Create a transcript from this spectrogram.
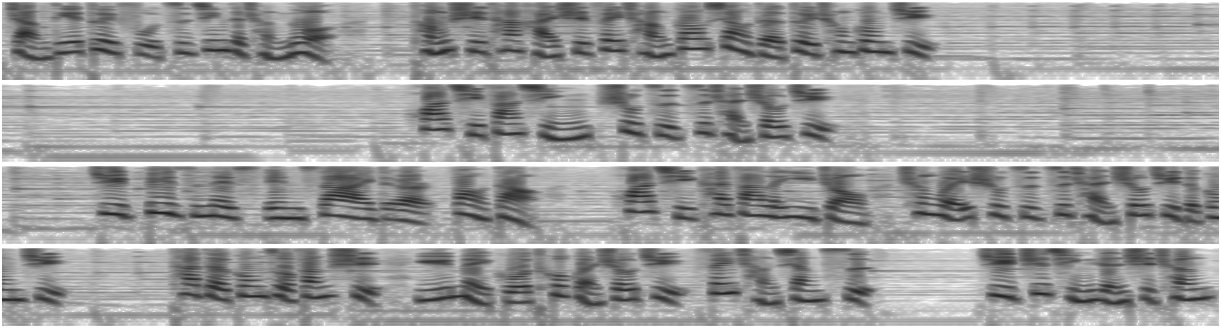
涨跌兑付资金的承诺，同时它还是非常高效的对冲工具。花旗发行数字资产收据。据 Business Insider 报道。花旗开发了一种称为数字资产收据的工具，它的工作方式与美国托管收据非常相似。据知情人士称，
